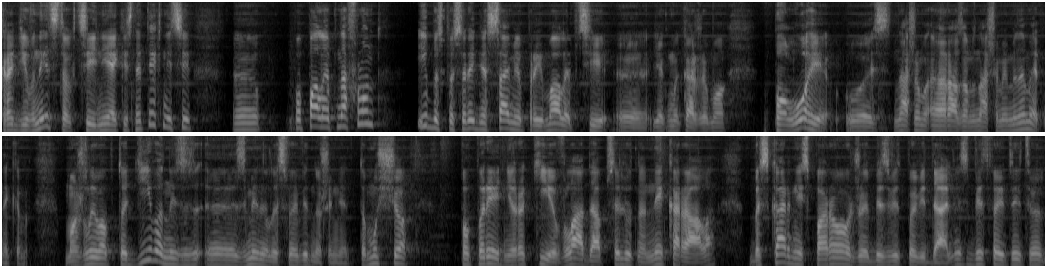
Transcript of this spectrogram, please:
крадівництвах, цій неякісній техніці, е, попали б на фронт і безпосередньо самі приймали б ці, е, як ми кажемо, пологи ось нашим разом з нашими мінометниками. Можливо, б тоді вони е, змінили своє відношення, тому що попередні роки влада абсолютно не карала. Безкарність породжує безвідповідальність, безвідповід-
